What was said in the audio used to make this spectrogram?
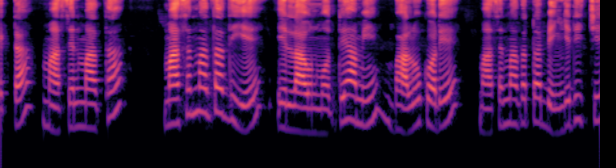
একটা মাছের মাথা। মাছের মাথা দিয়ে এ লাউর মধ্যে আমি ভালো করে মাছের মাথাটা ভেঙে দিচ্ছি,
